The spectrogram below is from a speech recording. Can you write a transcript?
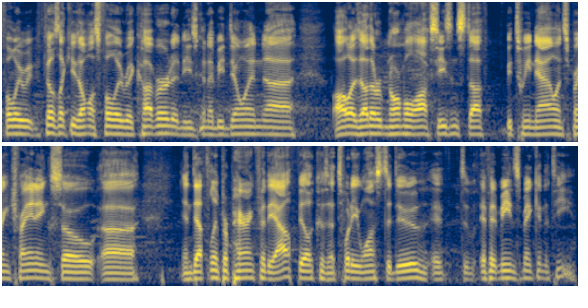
fully feels like he's almost fully recovered, and he's going to be doing uh, all his other normal off-season stuff between now and spring training. So. Uh, and definitely preparing for the outfield because that's what he wants to do if, if it means making the team.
